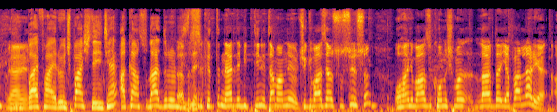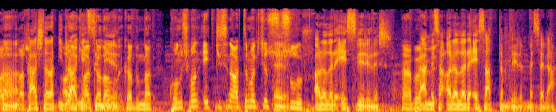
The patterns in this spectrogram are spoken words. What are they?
Yani Bay Fahir Önç başlayınca akan sular durur bizde. sıkıntı nerede bittiğini tam anlıyorum. Çünkü bazen susuyorsun. O hani bazı konuşmalarda yaparlar ya Ha, adamlar. karşı taraf idrak adamlar, etsin kadın- diye. kadınlar. Konuşmanın etkisini arttırmak için Evet. susulur. Aralara es verilir. Ha, böyle ben bir- mesela aralara es attım derim mesela.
